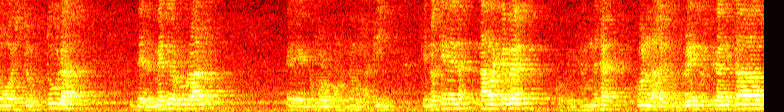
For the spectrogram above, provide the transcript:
o estructuras del medio rural eh, como lo conocemos aquí, que no tiene nada que ver con la agricultura industrializada,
